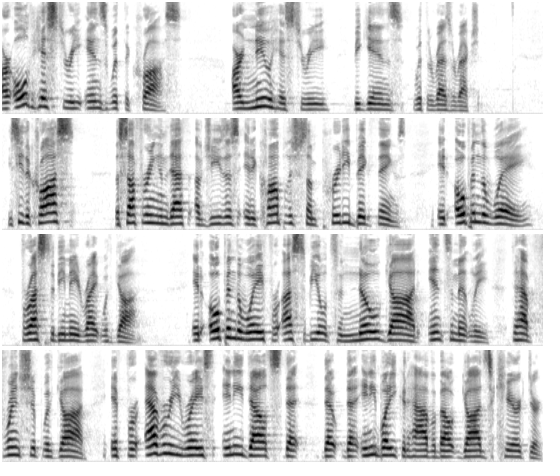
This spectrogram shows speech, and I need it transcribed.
our old history ends with the cross, our new history begins with the resurrection. You see, the cross, the suffering and death of Jesus, it accomplished some pretty big things. It opened the way for us to be made right with God. It opened the way for us to be able to know God intimately, to have friendship with God. It forever erased any doubts that, that, that anybody could have about God's character.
